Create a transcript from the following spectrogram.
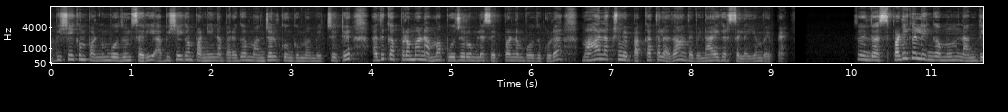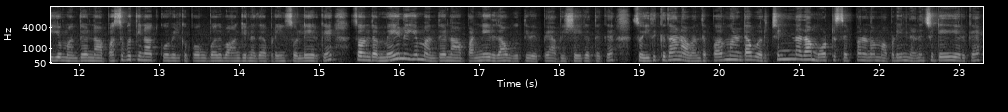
அபிஷேகம் பண்ணும்போதும் சரி அபிஷேகம் பண்ணின பிறகு மஞ்சள் குங்குமம் வச்சுட்டு அதுக்கப்புறமா நம்ம பூஜை ரூமில் செட் பண்ணும்போது கூட மகாலட்சுமி பக்கத்தில் தான் அந்த விநாயகர் சிலையும் வைப்பேன். ஸோ இந்த ஸ்படிகலிங்கமும் நந்தியும் வந்து நான் பசுபத்திநாத் கோவிலுக்கு போகும்போது வாங்கினது அப்படின்னு சொல்லியிருக்கேன். ஸோ அந்த மேலேயும் வந்து நான் பன்னீர் தான் ஊற்றி வைப்பேன் அபிஷேகத்துக்கு. ஸோ இதுக்கு தான் நான் வந்து பர்மனெண்ட்டாக ஒரு சின்னதாக மோட்ரு செட் பண்ணணும் அப்படின்னு நினச்சிட்டே இருக்கேன்.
